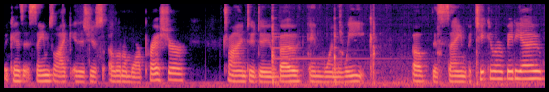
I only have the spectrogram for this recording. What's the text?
because it seems like it is just a little more pressure trying to do both in one week of the same particular video.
